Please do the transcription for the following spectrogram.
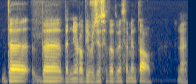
da, da, da neurodivergência da doença mental, não é?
